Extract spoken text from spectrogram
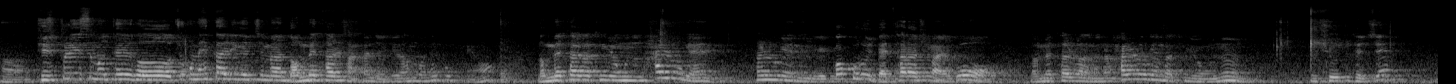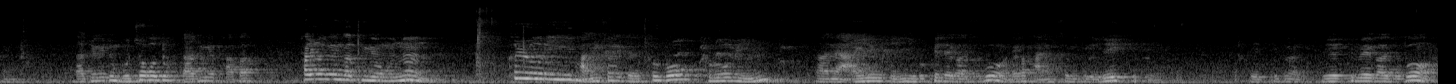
어, 디스플레이스먼트에서 조금 헷갈리겠지만 넌메탈을 잠깐 얘기를 한번 해볼게요. 넌메탈 같은 경우는 할로겐, 할로겐을 이렇게 거꾸로 메탈하지 말고 넌메탈로 하면 할로겐 같은 경우는 지워도 되지? 응. 나중에 좀 못 적어도 나중에 봐봐. 할로겐 같은 경우는 클로린이 반응성이 되게 크고 브로민, 그다음에 아이오딘 이렇게 돼가지고 얘가 반응성이 되게 리액티브해. 리액티브, 리액티브 해가지고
